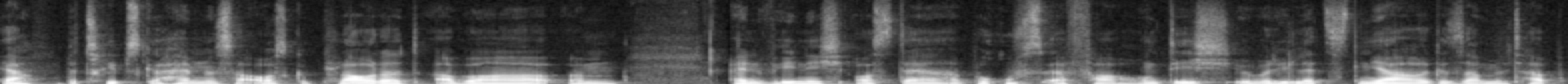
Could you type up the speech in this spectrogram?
ja, Betriebsgeheimnisse ausgeplaudert, aber ähm, ein wenig aus der Berufserfahrung, die ich über die letzten Jahre gesammelt habe,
